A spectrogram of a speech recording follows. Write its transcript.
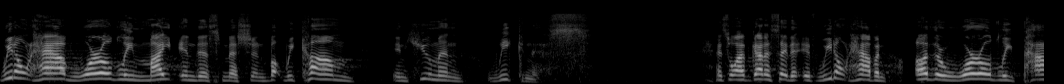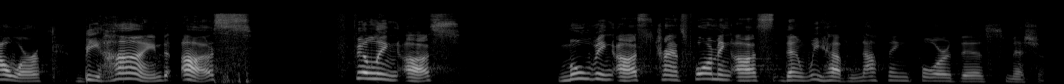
We don't have worldly might in this mission, but we come in human weakness. And so I've got to say that if we don't have an otherworldly power behind us, filling us, moving us, transforming us, then we have nothing for this mission.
